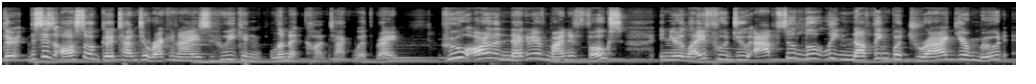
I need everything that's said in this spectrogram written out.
there, this is also a good time to recognize who you can limit contact with, right? Who are the negative minded folks in your life who do absolutely nothing but drag your mood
